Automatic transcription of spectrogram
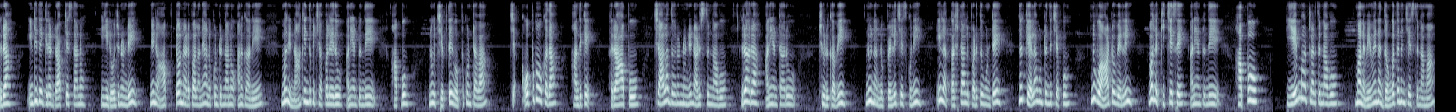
రా ఇంటి దగ్గర డ్రాప్ చేస్తాను. ఈ రోజు నుండి నేను ఆటో నడపాలని అనుకుంటున్నాను అనగానే మరి నాకెందుకు చెప్పలేదు? అని అంటుంది. అప్పు నువ్వు చెప్తే ఒప్పుకుంటావా? ఒప్పుకోవు కదా అందుకే. రాపు చాలా దూరం నుండి నడుస్తున్నావు. రా రా అని అంటారు. చూడు కవి నువ్వు నన్ను పెళ్ళి చేసుకుని ఇలా కష్టాలు పడుతూ ఉంటే నాకు ఎలా ఉంటుంది చెప్పు? నువ్వు ఆటో వెళ్ళి వాళ్ళకిచ్చేసే అని అంటుంది. అప్పు ఏం మాట్లాడుతున్నావు? మనమేమైనా దొంగతనం చేస్తున్నామా?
